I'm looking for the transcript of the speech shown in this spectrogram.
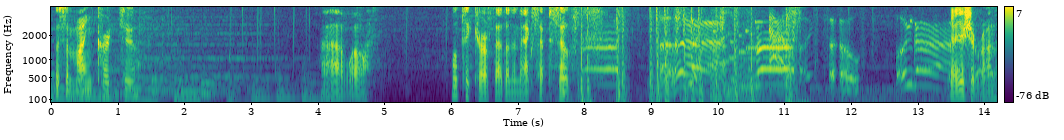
There's a minecart too. Ah, well. We'll take care of that on the next episode. Yeah, you should run.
